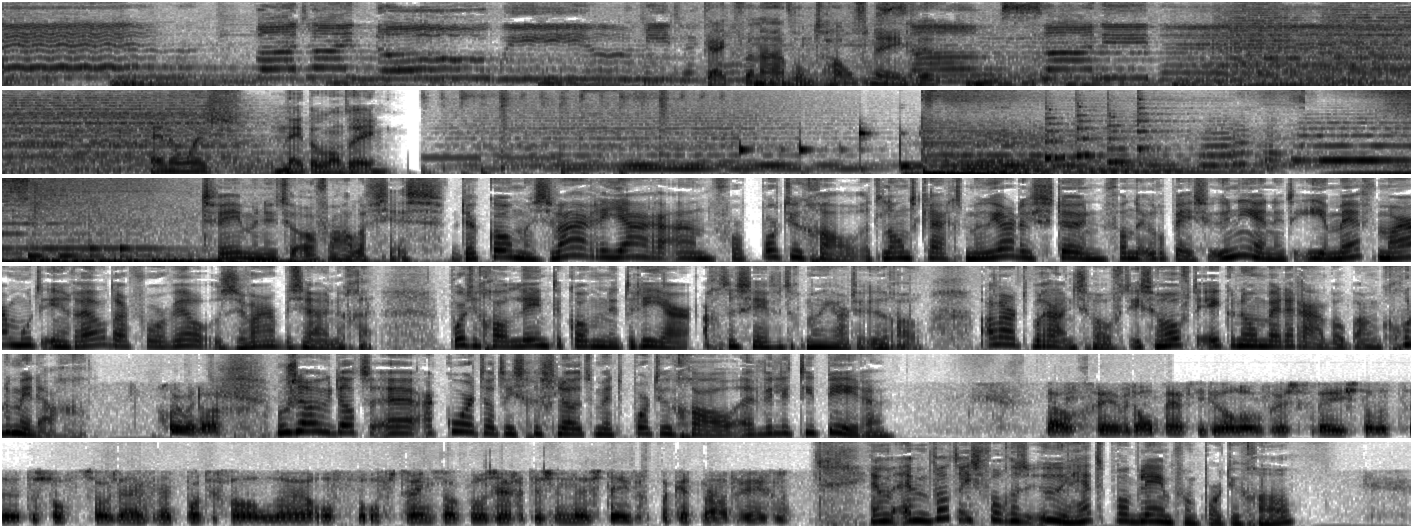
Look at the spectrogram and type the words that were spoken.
Kijk vanavond half negen. NOS, Nederland 1. Twee minuten over half zes. Er komen zware jaren aan voor Portugal. Het land krijgt miljarden steun van de Europese Unie en het IMF... maar moet in ruil daarvoor wel zwaar bezuinigen. Portugal leent de komende drie jaar 78 miljard euro. Allard Bruinshoofd is hoofdeconoom bij de Rabobank. Goedemiddag. Goedemiddag. Hoe zou u dat uh, akkoord dat is gesloten met Portugal uh, willen typeren? Nou, gegeven de ophef die er al over is geweest... dat het uh, te soft zou zijn vanuit Portugal uh, of, of streng zou ik willen zeggen... het is een uh, stevig pakket maatregelen. En, en wat is volgens u het probleem van Portugal?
